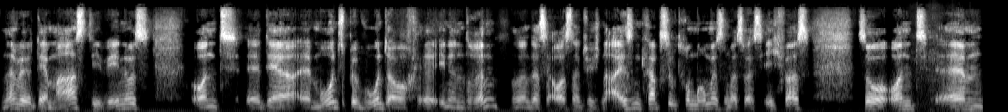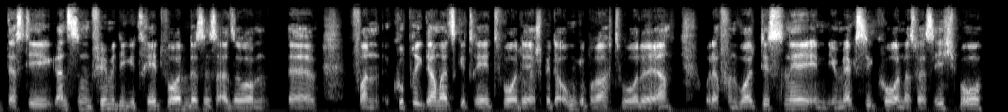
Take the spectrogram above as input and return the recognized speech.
ne, der Mars, die Venus und äh, der äh, Mond bewohnt auch äh, innen drin, sondern dass außen natürlich eine Eisenkapsel drumherum ist und was weiß ich was. So, und ähm, dass die ganzen Filme, die gedreht wurden, das ist also äh, von Kubrick damals gedreht wurde, der später umgebracht wurde, ja, oder von Walt Disney in New Mexico und was weiß ich wo.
